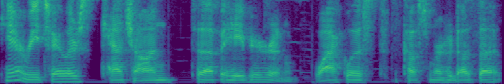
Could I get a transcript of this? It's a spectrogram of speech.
can't retailers catch on to that behavior and blacklist a customer who does that?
